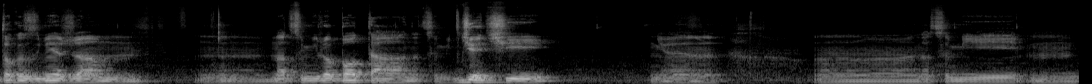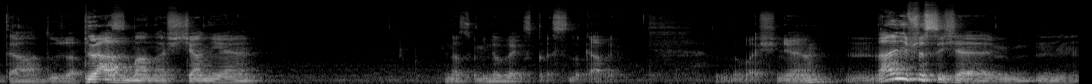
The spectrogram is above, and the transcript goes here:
dokąd zmierzam, mm, na co mi robota, na co mi dzieci, nie, e, na co mi mm, ta duża plazma na ścianie, na co mi nowy ekspres do kawy. No właśnie. No ale nie wszyscy się mm,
